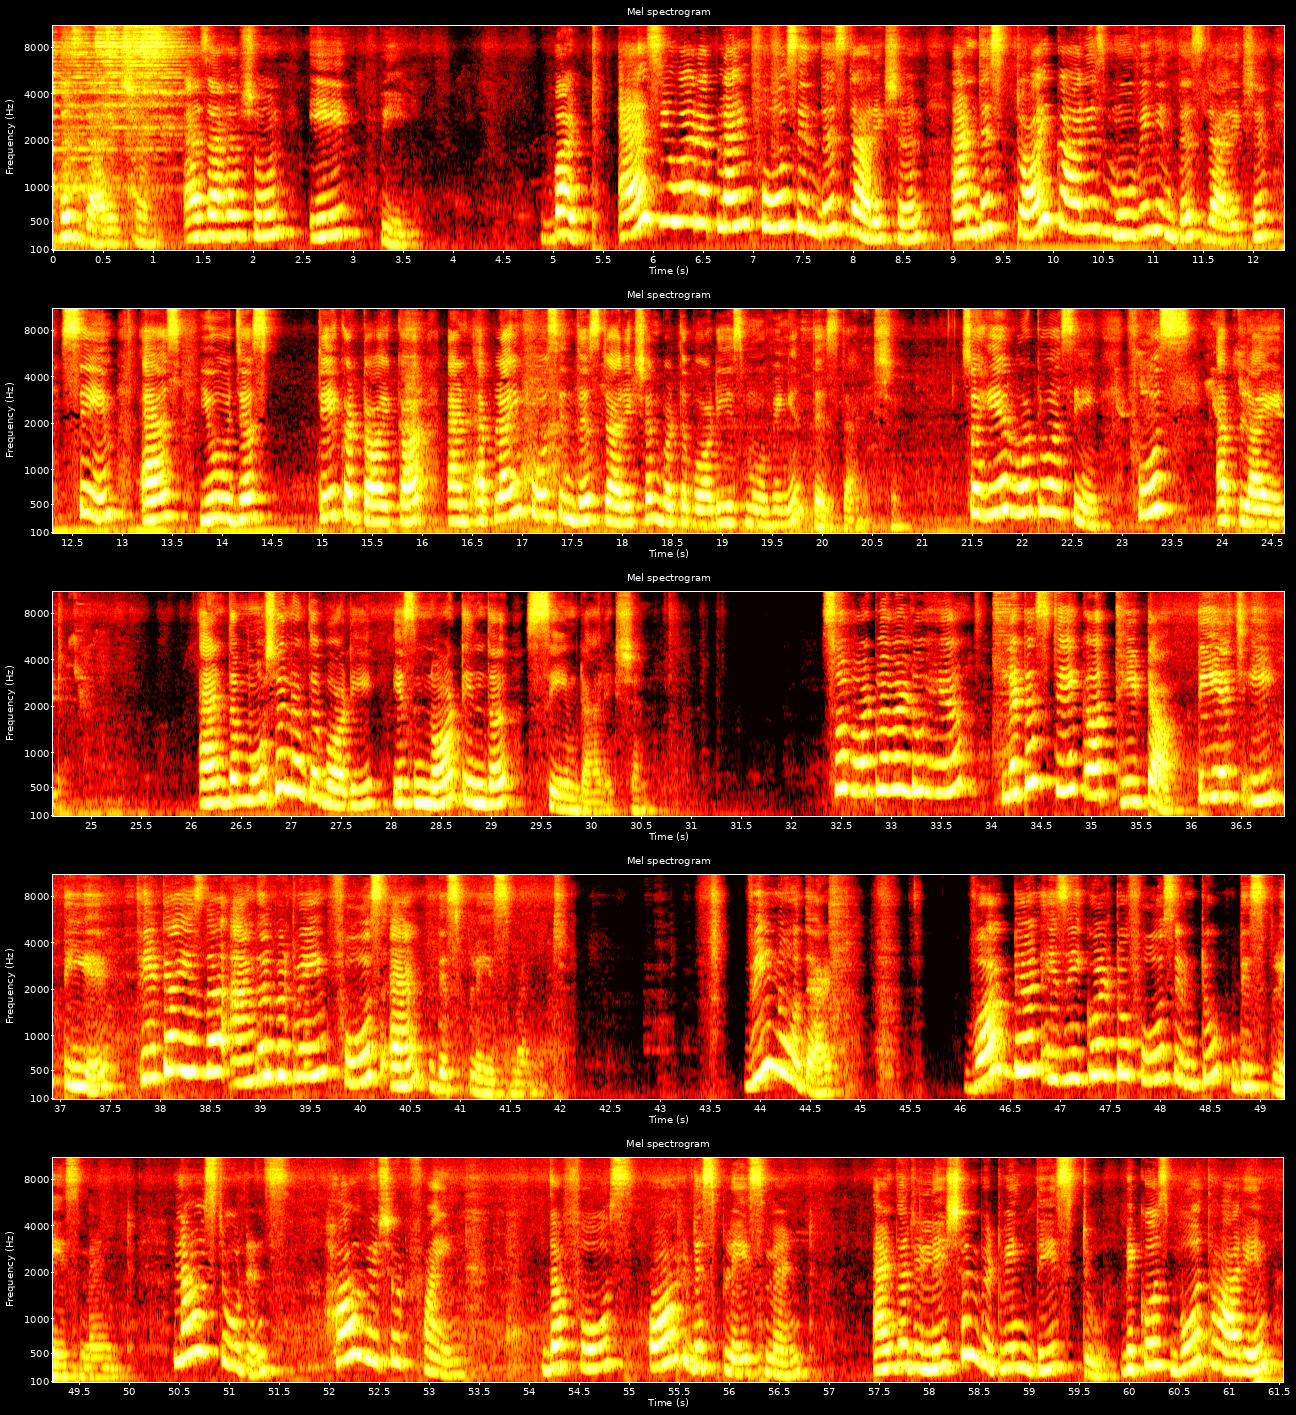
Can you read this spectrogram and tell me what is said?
this direction as i have shown a b. But as you are applying force in this direction and this toy car is moving in this direction same as you just take a toy car and apply force in this direction but the body is moving in this direction. So here what you are seeing force applied and the motion of the body is not in the same direction. So what we will do here? Let us take a theta, T-H-E-T-A. Theta is the angle between force and displacement. We know that work done is equal to force into displacement. Now students, how we should find the force or displacement and the relation between these two because both are in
